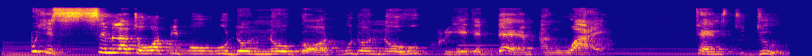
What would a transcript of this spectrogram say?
Which is similar to what people who don't know God, who don't know who created them and why, tend to do.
